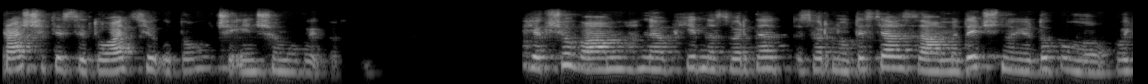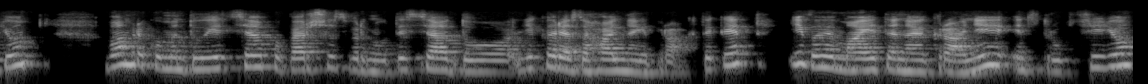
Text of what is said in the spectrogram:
кращити ситуацію у тому чи іншому випадку. Якщо вам необхідно звернутися за медичною допомогою, вам рекомендується, по-перше, звернутися до лікаря загальної практики, і ви маєте на екрані інструкцію,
